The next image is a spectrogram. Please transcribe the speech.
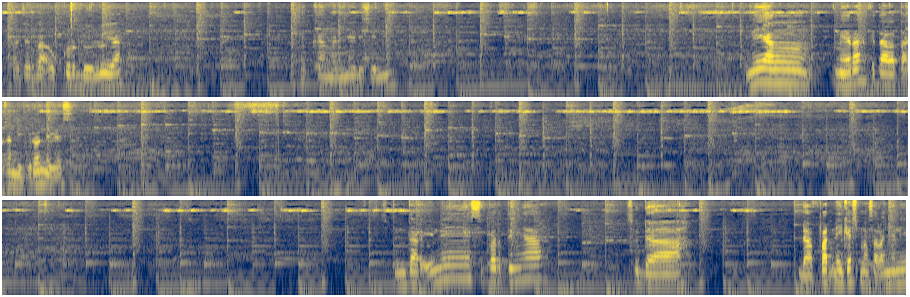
Kita coba ukur dulu ya. Tegangannya di sini. Ini yang merah kita letakkan di ground ya guys bentar ini sepertinya sudah dapat nih guys masalahnya nih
